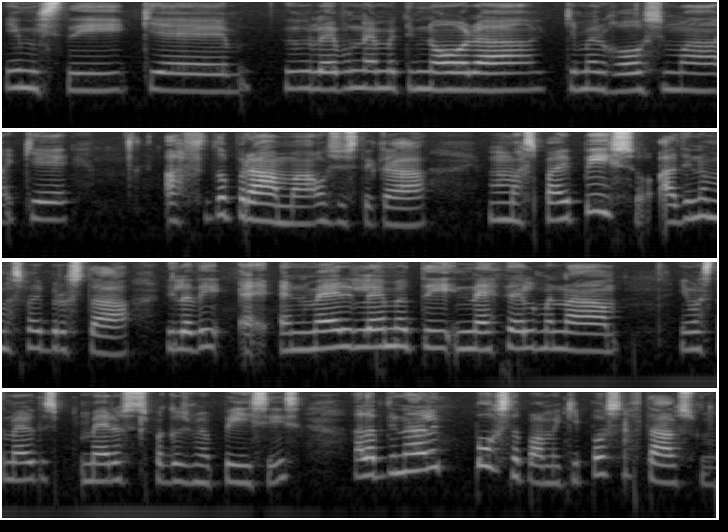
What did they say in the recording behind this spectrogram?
οι μισθοί και δουλεύουν με την ώρα και με εργόσημα και αυτό το πράγμα ουσιαστικά μας πάει πίσω, αντί να μας πάει μπροστά. Δηλαδή, ε, εν μέρη λέμε ότι ναι, θέλουμε να είμαστε μέρος της, μέρος της παγκοσμιοποίησης, αλλά απ' την άλλη πώς θα πάμε εκεί, πώς θα φτάσουμε;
